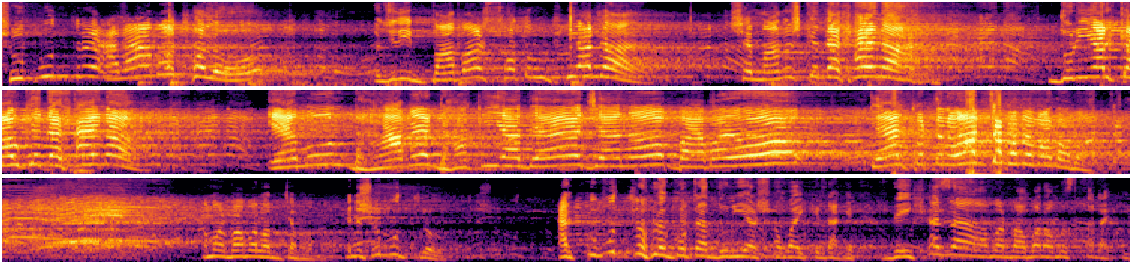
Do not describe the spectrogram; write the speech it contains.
সুপুত্রের আলামত হলো যদি বাবার সতর উঠিয়া যায়, সে মানুষকে দেখায় না, দুনিয়ার কাউকে দেখায় না। এমন ভাবে ঢাকিয়া দেয় যেন বাবাও কেয়ার করতে লজ্জা পাবে মা বাবা। আমার বাবা লজ্জা পাবে, এটা সুপুত্র। আর কুপুত্র হলো গোটা দুনিয়া সবাইকে ডাকে, দেখা যা আমার বাবার অবস্থাটা কি?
